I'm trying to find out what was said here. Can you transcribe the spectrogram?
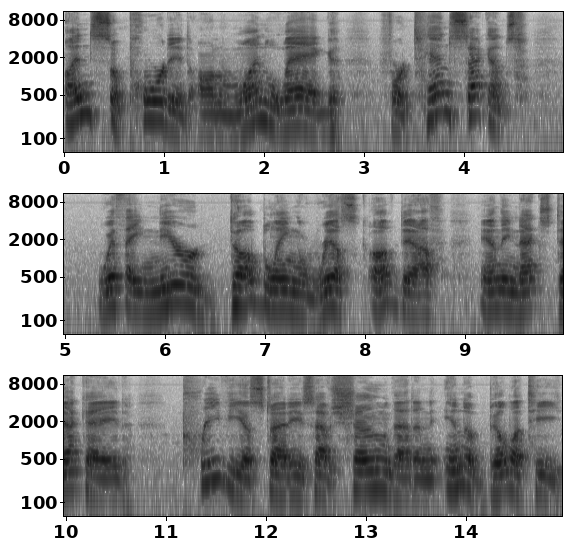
unsupported on one leg for 10 seconds with a near doubling risk of death in the next decade. Previous studies have shown that an inability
